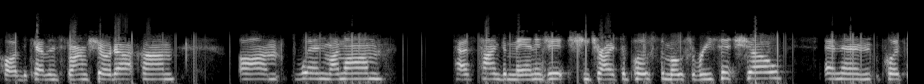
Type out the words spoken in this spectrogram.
called thekevinstormshow.com. Um, when my mom has time to manage it, she tries to post the most recent show and then puts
